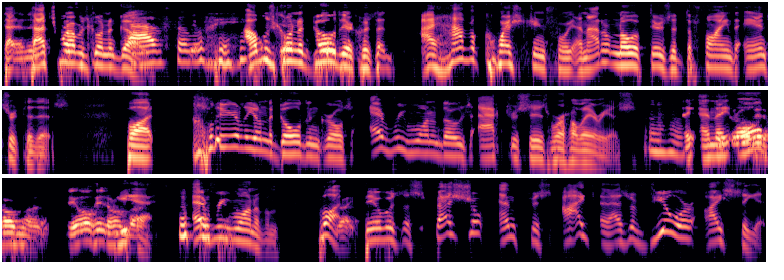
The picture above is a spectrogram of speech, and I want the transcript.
That, and that's where I was going to go. absolutely. I was going to go there because I have a question for you, and I don't know if there's a defined answer to this, but clearly on the Golden Girls, every one of those actresses were hilarious, Mhm. They- and They, they all all hit home runs. They all hit home Yeah. runs. every one of them. But Right. there was a special emphasis. I, as a viewer, I see it.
